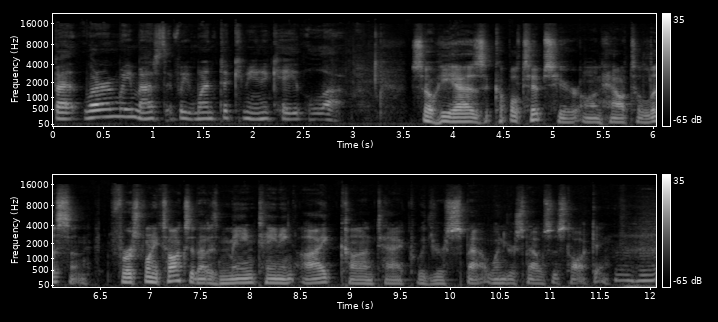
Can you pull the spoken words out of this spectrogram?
but learn we must if we want to communicate love. So he has a couple tips here on how to listen. First one he talks about is maintaining eye contact with your spouse when your spouse is talking. Mm-hmm.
